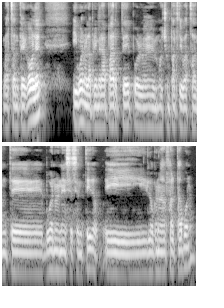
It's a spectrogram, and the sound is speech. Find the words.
bastantes goles. Y bueno, la primera parte pues hemos hecho un partido bastante bueno en ese sentido. Y lo que nos ha faltado, bueno,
